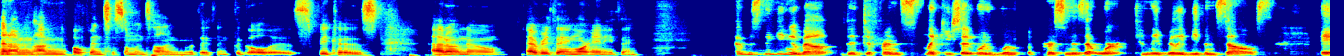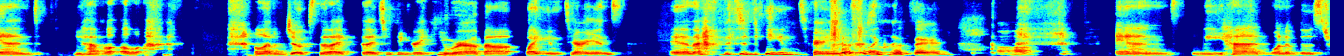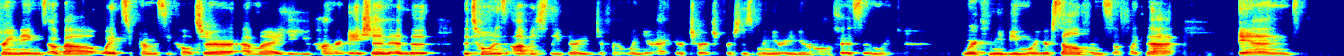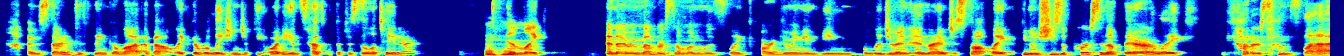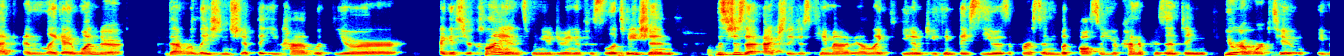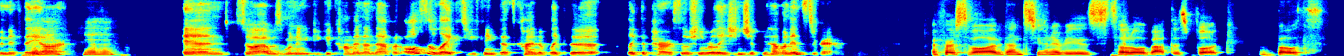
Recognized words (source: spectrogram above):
and i'm i'm open to someone telling me what they think the goal is because i don't know everything or anything i was thinking about the difference like you said when when a person is at work can they really be themselves and you have a, a, a lot of jokes that i that i took in great humor about white unitarians and I happen to be Unitarian. That's like the thing. Uh-huh. And we had one of those trainings about white supremacy culture at my UU congregation. And the, the tone is obviously very different when you're at your church versus when you're in your office. And like, where can you be more yourself and stuff like that. And I started to think a lot about like the relationship the audience has with the facilitator. Mm-hmm. And like, And I remember someone was like arguing and being belligerent. And I just thought, like, you know, she's a person up there, like, cut her some slack. And like, I wonder that relationship that you have with your, I guess, your clients when you're doing a facilitation. This just actually just came out of me. I'm like, you know, do you think they see you as a person, but also you're kind of presenting, you're at work too, even if they Mhm, are. mhm. And so I was wondering if you could comment on that, but also like, do you think that's kind of like the like the parasocial relationship you have on Instagram? First of all, I've done two interviews total about this book, both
